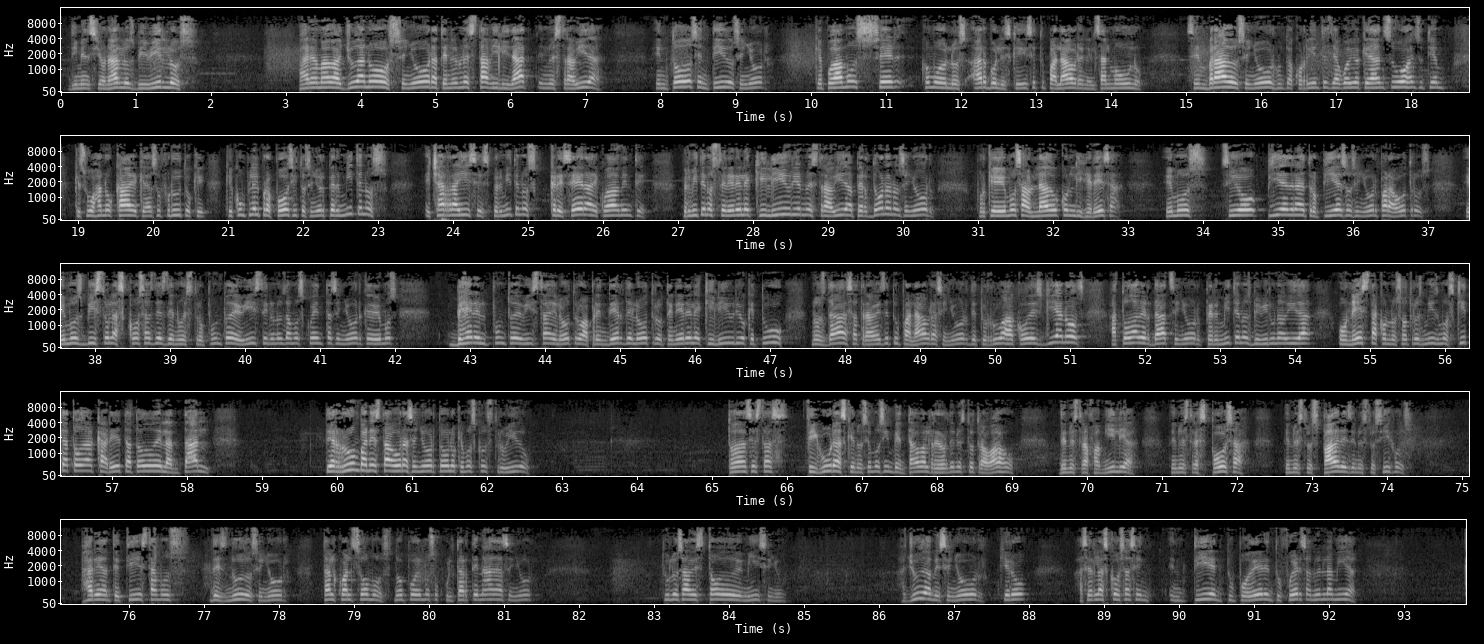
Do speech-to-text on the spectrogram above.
dimensionarlos, vivirlos. Padre amado, ayúdanos, Señor, a tener una estabilidad en nuestra vida, en todo sentido, Señor, que podamos ser como los árboles que dice tu palabra en el Salmo 1 sembrados, Señor, junto a corrientes de agua viva que dan su hoja en su tiempo, que su hoja no cae, que da su fruto, que, que cumple el propósito, Señor. Permítenos echar raíces, permítenos crecer adecuadamente, permítenos tener el equilibrio en nuestra vida. Perdónanos, Señor, porque hemos hablado con ligereza, hemos sido piedra de tropiezo, Señor, para otros. Hemos visto las cosas desde nuestro punto de vista y no nos damos cuenta, Señor, que debemos ver el punto de vista del otro, aprender del otro, tener el equilibrio que tú nos das a través de tu palabra, Señor, de tu Rúa Jacodes. Guíanos a toda verdad, Señor. Permítenos vivir una vida honesta con nosotros mismos. Quita toda careta, todo delantal. Derrumba en esta hora, Señor, todo lo que hemos construido. Todas estas figuras que nos hemos inventado alrededor de nuestro trabajo, de nuestra familia, de nuestra esposa, de nuestros padres, de nuestros hijos. Padre, ante ti estamos desnudos, Señor, tal cual somos. No podemos ocultarte nada, Señor. Tú lo sabes todo de mí, Señor. Ayúdame, Señor. Quiero hacer las cosas en, en ti, en tu poder, en tu fuerza, no en la mía.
